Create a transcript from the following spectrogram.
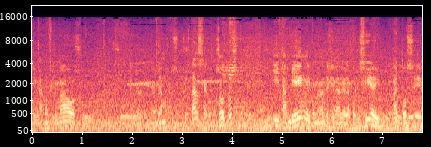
quien ha confirmado su, digamos, su estancia con nosotros, y también el comandante general de la policía y altos eh,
